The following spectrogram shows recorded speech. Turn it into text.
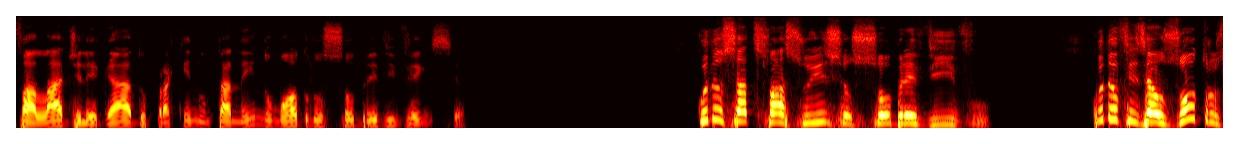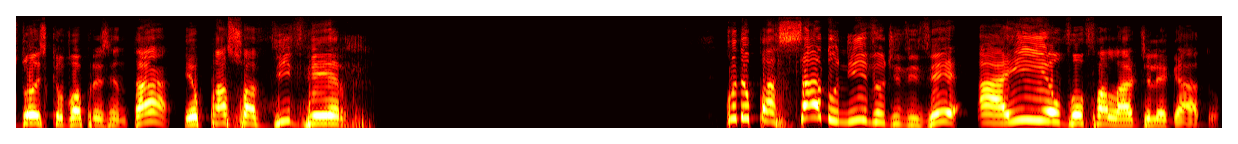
falar de legado para quem não está nem no módulo sobrevivência. Quando eu satisfaço isso, eu sobrevivo. Quando eu fizer os outros dois que eu vou apresentar, eu passo a viver. Quando eu passar do nível de viver, aí eu vou falar de legado.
